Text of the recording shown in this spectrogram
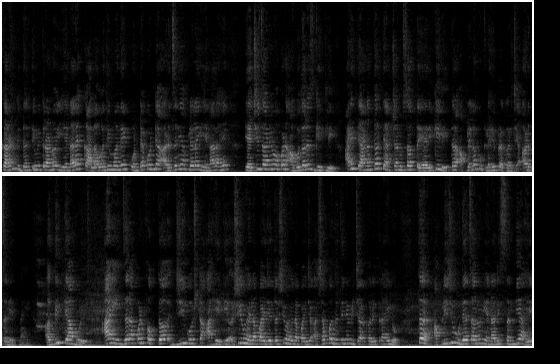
कारण विद्यार्थी मित्रांनो येणाऱ्या कालावधीमध्ये कोणत्या कोणत्या अडचणी आपल्याला येणार आहेत? याची जाणीव आपण अगोदरच घेतली आणि त्यानंतर त्यांच्यानुसार तयारी केली तर आपल्याला कुठल्याही प्रकारची अडचण येत नाही. अगदी त्यामुळेच. आणि जर आपण फक्त जी गोष्ट आहे ती अशी व्हायला पाहिजे तशी व्हायला पाहिजे अशा पद्धतीने विचार करीत राहिलो तर आपली जी उद्या चालून येणारी संधी आहे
